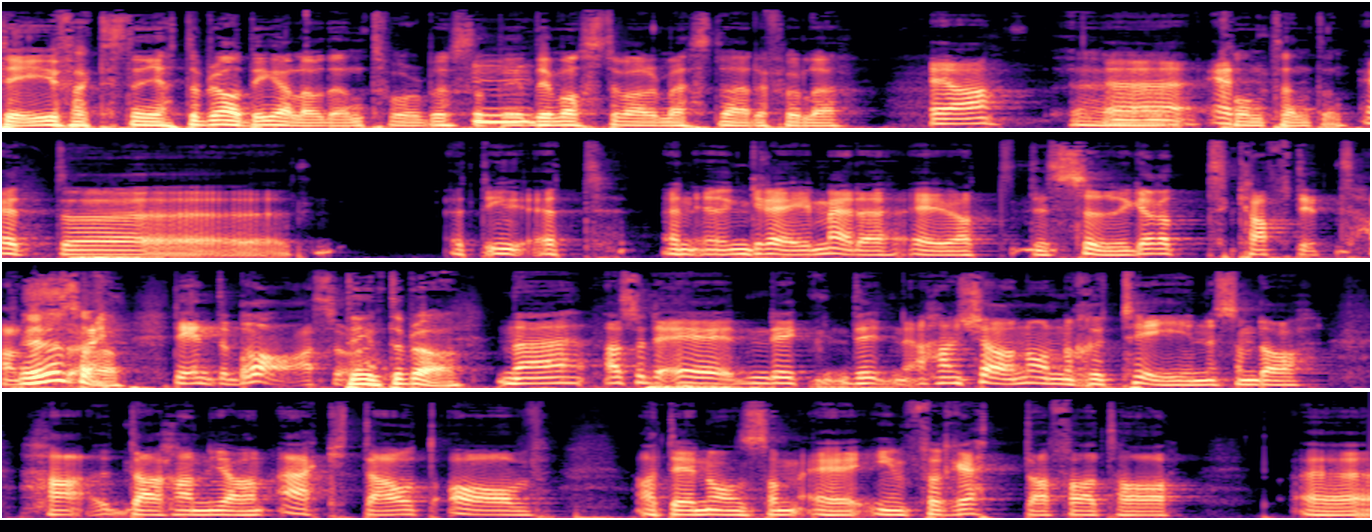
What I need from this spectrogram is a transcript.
Det är ju faktiskt en jättebra del av den tourbussen. Mm. Det, det måste vara det mest värdefulla Ja, eh, Eh, ett- contenten. ett, eh, ett, ett, en, en grej med det är ju att det suger rätt kraftigt. Hans, Är det så? Det är inte bra alltså. Det är inte bra. Nej, alltså det är... Det, det, han kör någon rutin som då... Där han gör en act-out av att det är någon som är inför rätta för att ha... eh,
